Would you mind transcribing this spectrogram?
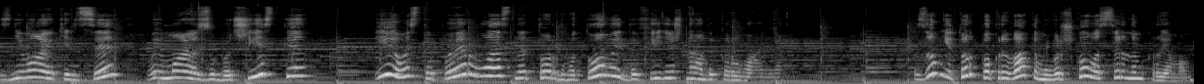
Знімаю кільце, виймаю зубочистки, і ось тепер, власне, торт готовий до фінішного декорування. Зовні торт покриватиму вершково-сирним кремом.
